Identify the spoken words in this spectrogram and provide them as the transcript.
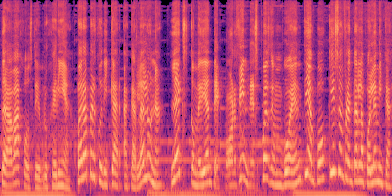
trabajos de brujería para perjudicar a Carla Luna, la ex comediante por fin después de un buen tiempo quiso enfrentar la polémica.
